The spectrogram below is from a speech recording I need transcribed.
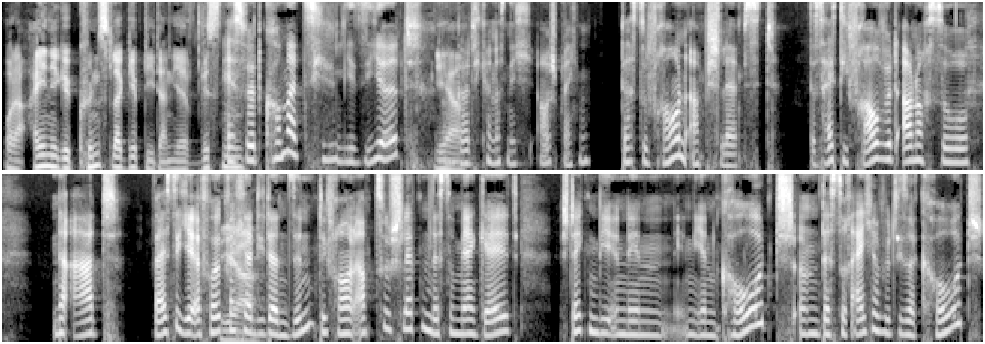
oder einige Künstler gibt, die dann ihr Wissen Es wird kommerzialisiert, Ja. oh Gott, ich kann das nicht aussprechen, dass du Frauen abschleppst. Das heißt, die Frau wird auch noch so eine Art, weißt du, je erfolgreicher Ja. die dann sind, die Frauen abzuschleppen, desto mehr Geld stecken die in den, in ihren Coach und desto reicher wird dieser Coach.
